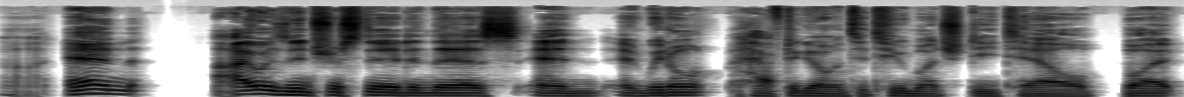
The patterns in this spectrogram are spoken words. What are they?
Uh, and I was interested in this, and and we don't have to go into too much detail, but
